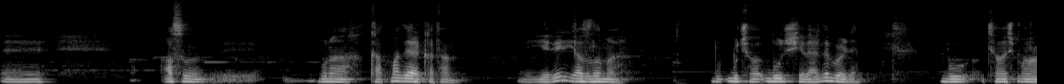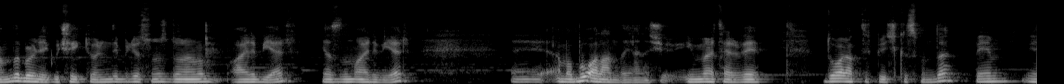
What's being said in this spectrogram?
eee, asıl eee, buna katma değer katan yeri yazılımı. Bu, bu, bu şeylerde böyle. Bu çalışma alanında böyle. Güç sektöründe biliyorsunuz donanım ayrı bir yer. Yazılım ayrı bir yer. Ee, ama bu alanda yani şu inverter ve dual aktif bridge kısmında benim e,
